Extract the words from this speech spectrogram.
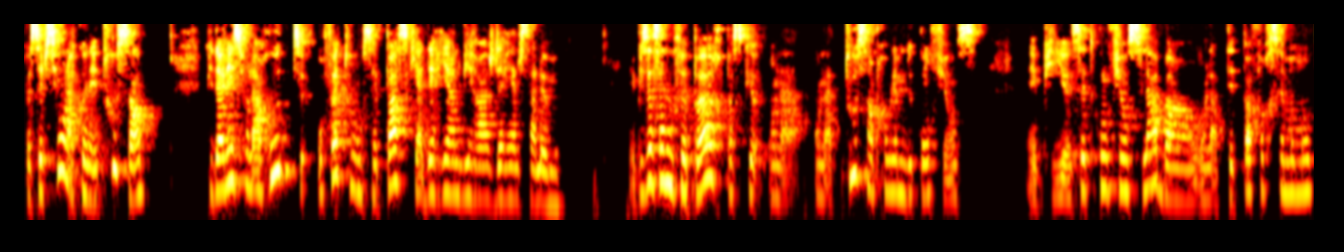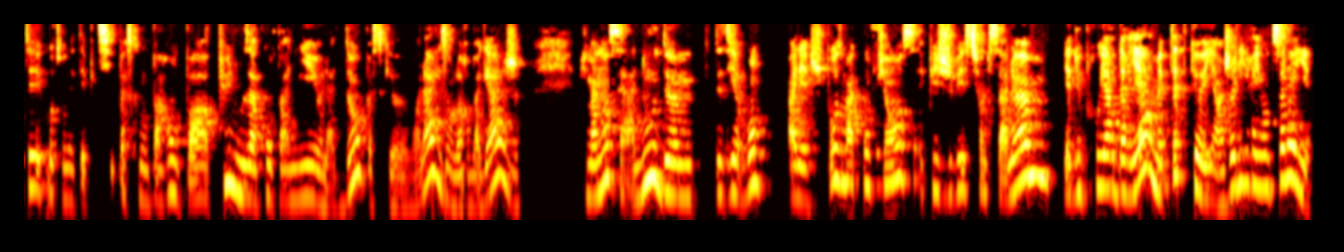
Que celle-ci, on la connaît tous, hein puis d'aller sur la route au fait où on ne sait pas ce qu'il y a derrière le virage, derrière le slalom. Et puis ça, ça nous fait peur parce qu'on a, on a tous un problème de confiance. Et puis euh, cette confiance-là, ben, on l'a peut-être pas forcément montée quand on était petit parce que nos parents n'ont pas pu nous accompagner euh, là-dedans parce que voilà, ils ont leur bagage. Puis maintenant, c'est à nous de, de dire bon, allez, je pose ma confiance et puis je vais sur le slalom. Il y a du brouillard derrière, mais peut-être qu'il y a un joli rayon de soleil.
